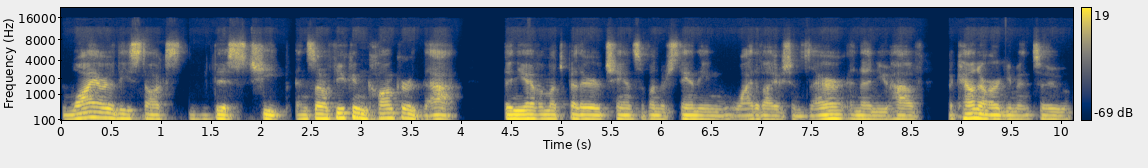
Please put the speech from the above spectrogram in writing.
Why are these stocks this cheap? And so if you can conquer that, then you have a much better chance of understanding why the valuation's there. And then you have a counter argument to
